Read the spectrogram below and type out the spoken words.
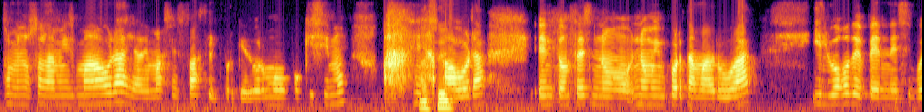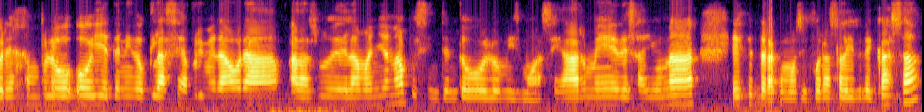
más o menos a la misma hora y además es fácil porque duermo poquísimo ¿Ah, ahora, entonces no, no me importa madrugar y luego depende, si por ejemplo hoy he tenido clase a primera hora a las 9 de la mañana, pues intento lo mismo, asearme, desayunar, etcétera, como si fuera a salir de casa.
